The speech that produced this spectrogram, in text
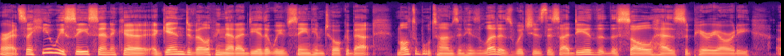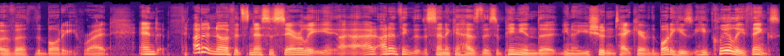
All right, so here we see Seneca again developing that idea that we've seen him talk about multiple times in his letters, which is this idea that the soul has superiority over the body, right? And I don't know if it's necessarily. I, I, I don't think that the Seneca has this opinion that you know you shouldn't take care of the body. He's he clearly thinks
